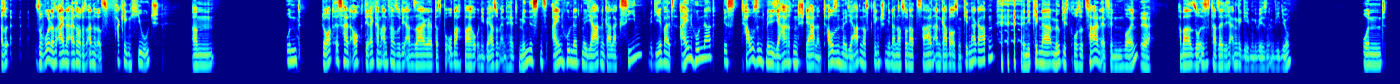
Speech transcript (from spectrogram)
also sowohl das eine als auch das andere ist fucking huge. Ähm, und dort ist halt auch direkt am Anfang so die Ansage, das beobachtbare Universum enthält mindestens 100 Milliarden Galaxien mit jeweils 100 bis 1000 Milliarden Sternen. 1000 Milliarden, das klingt schon wieder nach so einer Zahlenangabe aus dem Kindergarten, wenn die Kinder möglichst große Zahlen erfinden wollen. Ja. Aber so ist es tatsächlich angegeben gewesen im Video. Und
